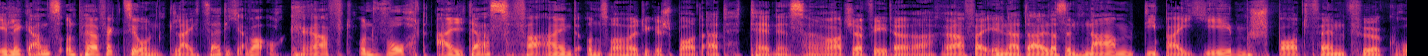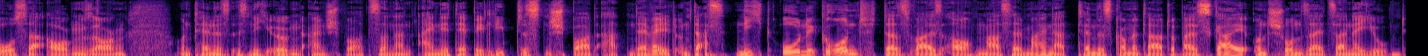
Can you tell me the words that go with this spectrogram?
Eleganz und Perfektion, gleichzeitig aber auch Kraft und Wucht. All das vereint unsere heutige Sportart Tennis. Roger Federer, Rafael Nadal, das sind Namen, die bei jedem Sportfan für große Augen sorgen. Und Tennis ist nicht irgendein Sport, sondern eine der beliebtesten Sportarten der Welt. Und das nicht ohne Grund. Das weiß auch Marcel Meinert, Tenniskommentator bei Sky und schon seit seiner Jugend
